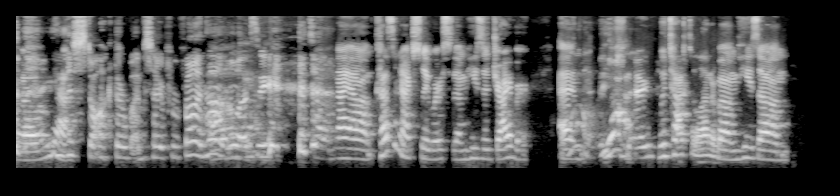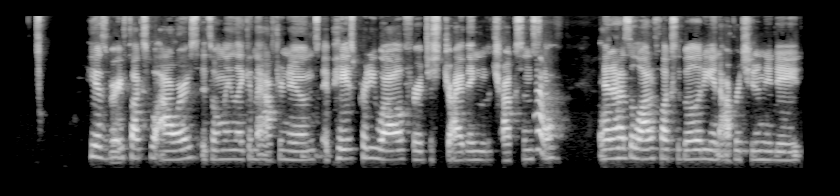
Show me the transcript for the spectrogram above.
So yeah, just stalk their website for fun, huh? Oh, Let's yeah. see. so my um, cousin actually works for them. He's a driver, and oh, yeah, we talked a lot about him. He's um. He has very flexible hours. It's only like in the afternoons. It pays pretty well for just driving the trucks and stuff. Yeah. And it has a lot of flexibility and opportunity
